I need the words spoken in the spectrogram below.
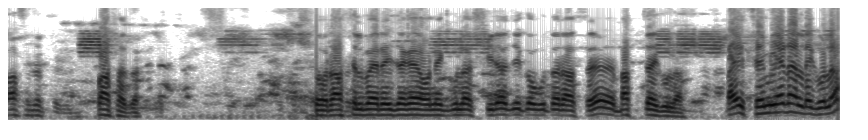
পাঁচ হাজার টাকা। পাঁচ হাজার। তো রাসেল ভাইয়ের এই জায়গায় অনেকগুলা সিরাজি কবুতর আছে বাচ্চা এগুলা ভাই সেমি অ্যাডাল্ট এগুলা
